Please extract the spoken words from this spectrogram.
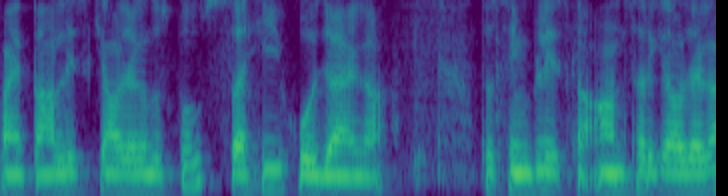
पैंतालीस क्या हो जाएगा दोस्तों? सही हो जाएगा। तो सिंपली इसका आंसर क्या हो जाएगा?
